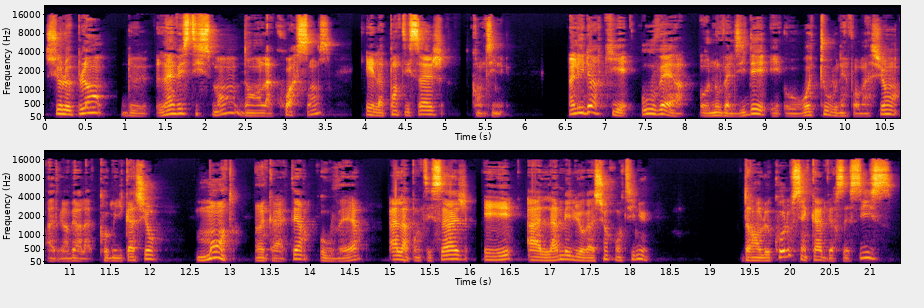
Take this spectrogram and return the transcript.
Sur le plan de l'investissement dans la croissance et l'apprentissage continu. Un leader qui est ouvert aux nouvelles idées et au retour d'informations à travers la communication montre un caractère ouvert à l'apprentissage et à l'amélioration continue. Dans le Colossiens 4, verset 6,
